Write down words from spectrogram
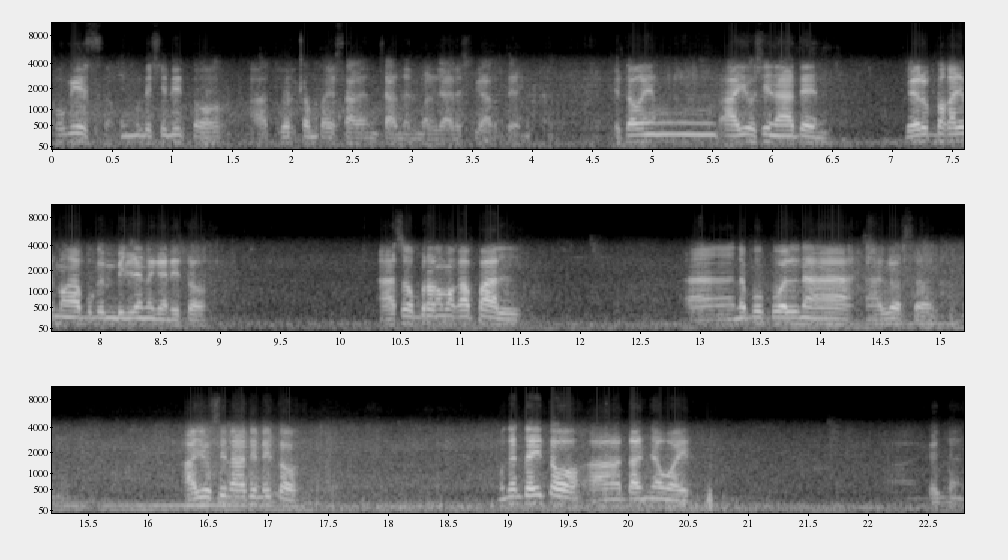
Pugis, akong muli si Lito at welcome kayo sa aking channel Malyares Garden. Ito yung ayusin natin. Meron ba kayo mga bougainvillea na ganito? Ah, sobrang makapal. Ah, nabubuwal na halos. Oh. Ayusin natin ito. Maganda ito, ah, Danya White. Ah, ganyan.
